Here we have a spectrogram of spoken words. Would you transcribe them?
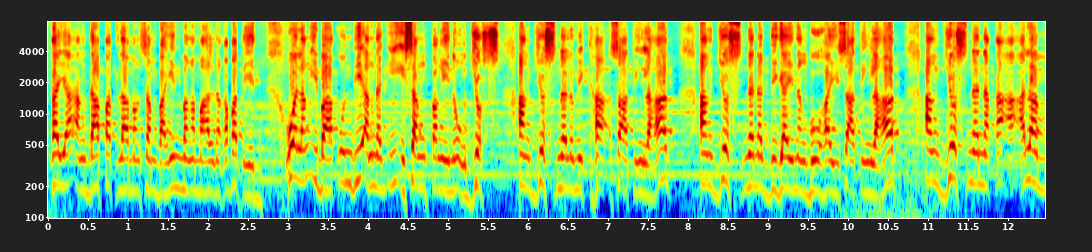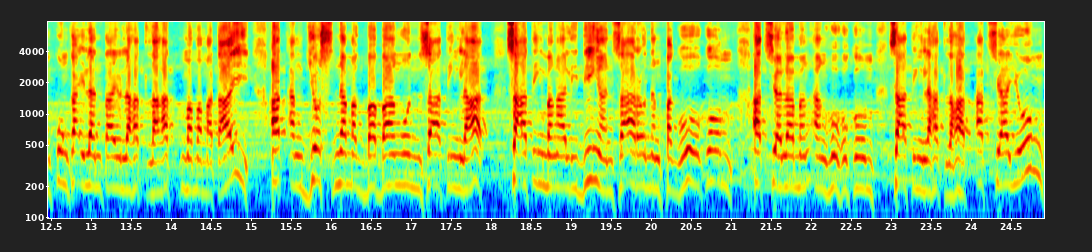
Kaya ang dapat lamang sambahin mga mahal na kapatid, walang iba kundi ang nag-iisang Panginoong Diyos, ang Diyos na lumikha sa ating lahat, ang Diyos na nagbigay ng buhay sa ating lahat, ang Diyos na nakaalam kung kailan tayo lahat-lahat mamamatay, at ang Diyos na magbabangon sa ating lahat, sa ating mga libingan sa araw ng paghuhukom at siya lamang ang huhukom sa ating lahat-lahat at siya yung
